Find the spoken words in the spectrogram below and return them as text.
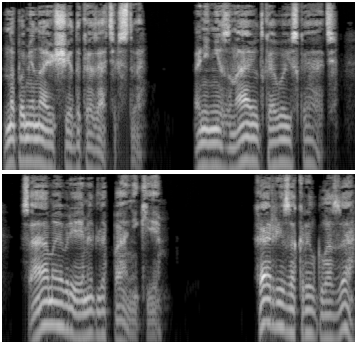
напоминающее доказательство. Они не знают, кого искать. Самое время для паники. Харри закрыл глаза,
